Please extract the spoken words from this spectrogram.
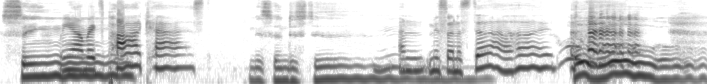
sing. We on Rick's podcast Misunderstood. and misunderstood. Oh, oh, oh.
